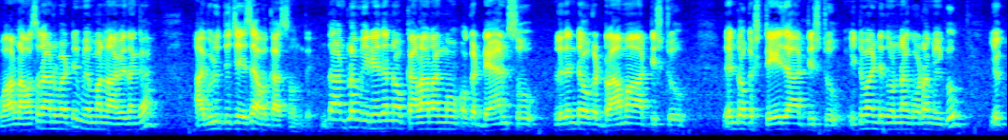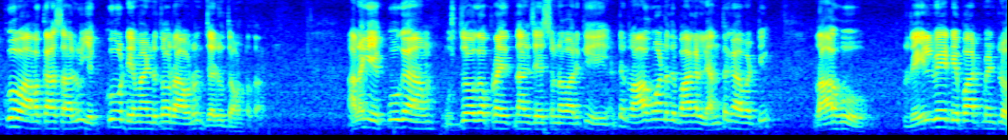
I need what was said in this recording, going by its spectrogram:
వాళ్ళ అవసరాన్ని బట్టి మిమ్మల్ని ఆ విధంగా అభివృద్ధి చేసే అవకాశం ఉంది. దాంట్లో మీరు ఏదైనా ఒక కళారంగం ఒక డ్యాన్సు లేదంటే ఒక డ్రామా ఆర్టిస్టు లేదంటే ఒక స్టేజ్ ఆర్టిస్టు ఇటువంటిది ఉన్నా కూడా మీకు ఎక్కువ అవకాశాలు ఎక్కువ డిమాండ్తో రావడం జరుగుతూ ఉంటుంది? అలాగే ఎక్కువగా ఉద్యోగ ప్రయత్నాలు చేస్తున్న వారికి అంటే రాహు అన్నది బాగా లెంత్ కాబట్టి రాహు రైల్వే డిపార్ట్మెంట్లో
